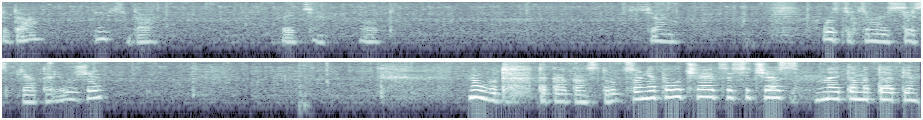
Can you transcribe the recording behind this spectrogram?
Сюда и сюда. Эти. Вот. Все. Хвостики мы все спрятали уже. Ну вот такая конструкция у меня получается сейчас на этом этапе.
